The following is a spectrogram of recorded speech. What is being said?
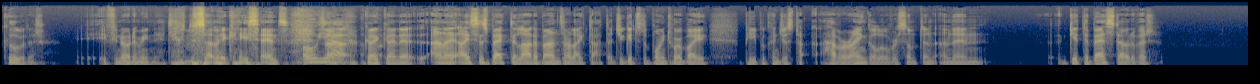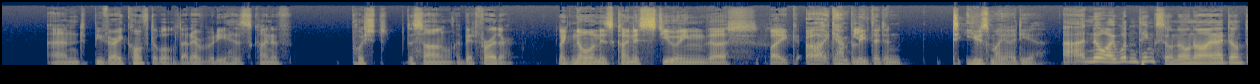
cool with it. If you know what I mean, does that make any sense? Oh, yeah. kind kind of, and I, I suspect a lot of bands are like that. That you get to the point whereby people can just have a wrangle over something and then get the best out of it, and be very comfortable that everybody has kind of pushed the song a bit further. Like, no one is kind of stewing that. Like, oh, I can't believe they didn't t- use my idea. Uh, no, I wouldn't think so. No, no, and I don't.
